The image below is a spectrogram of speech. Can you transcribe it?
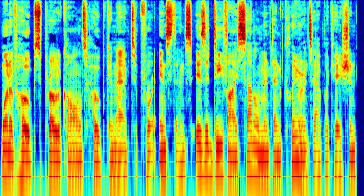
One of Hope's protocols, Hope Connect, for instance, instance, is a DeFi settlement and clearance application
